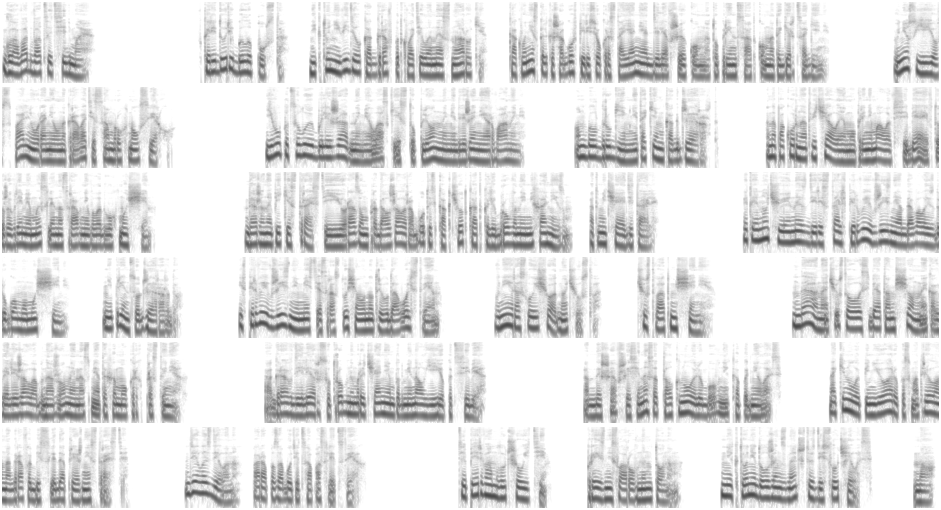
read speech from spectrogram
Глава 27. В коридоре было пусто. Никто не видел, как граф подхватил Инесс на руки, как в несколько шагов пересек расстояние, отделявшее комнату принца от комнаты герцогини. Внес ее в спальню, уронил на кровать и сам рухнул сверху. Его поцелуи были жадными, ласки иступленными, движения рваными. Он был другим, не таким, как Джерард. Она покорно отвечала ему, принимала в себя и в то же время мысленно сравнивала двух мужчин. Даже на пике страсти ее разум продолжал работать как четко откалиброванный механизм, отмечая детали. Этой ночью Инесс Деристаль впервые в жизни отдавалась другому мужчине, не принцу Джерарду. И впервые в жизни вместе с растущим внутри удовольствием в ней росло еще одно чувство — чувство отмщения. Да, она чувствовала себя отомщенной, когда лежала обнаженной на смятых и мокрых простынях. А граф Дилер с утробным рычанием подминал ее под себя. Отдышавшись, Инесса оттолкнула любовника, поднялась. Накинула пеньюар и посмотрела на графа без следа прежней страсти. Дело сделано, пора позаботиться о последствиях. «Теперь вам лучше уйти», — произнесла ровным тоном. «Никто не должен знать, что здесь случилось». Но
